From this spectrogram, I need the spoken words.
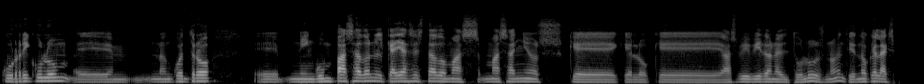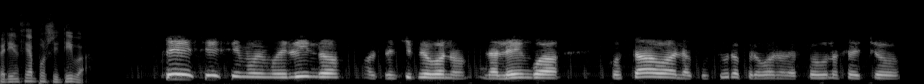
currículum, no encuentro ningún pasado en el que hayas estado más, más años que, que lo que has vivido en el Toulouse, ¿no? Entiendo que la experiencia positiva. Sí, sí, sí, muy, muy lindo. Al principio, bueno, la lengua costaba, la cultura, pero bueno, después uno se ha hecho,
